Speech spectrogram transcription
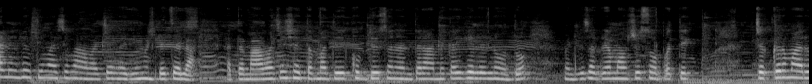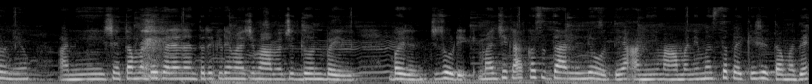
आलेली होती माझ्या मामाच्या घरी. म्हटलं चला आता मामाच्या शेतामध्ये खूप दिवसानंतर आम्ही काही गेलेलो नव्हतो. म्हटलं सगळ्या मावशीसोबत एक चक्कर मारून येऊ आणि शेतामध्ये गेल्यानंतर इकडे माझ्या मामाचे दोन बैल बैलांची जोडी. माझे काकासुद्धा आलेले होते आणि मामाने मस्तपैकी शेतामध्ये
